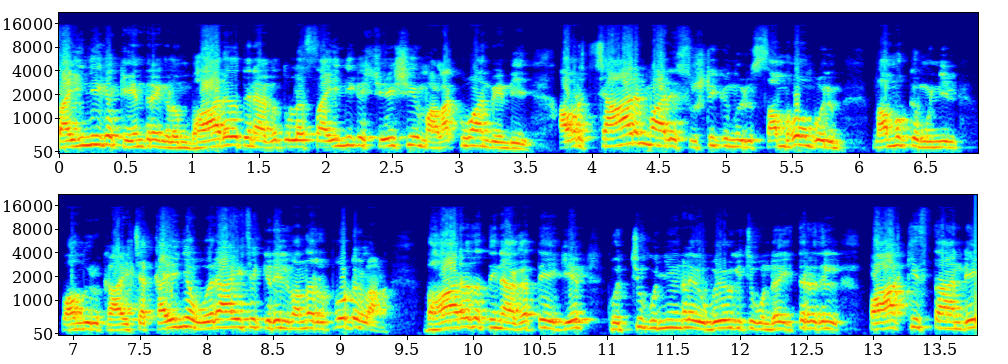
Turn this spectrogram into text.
സൈനിക കേന്ദ്രങ്ങളും ഭാരതത്തിനകത്തുള്ള സൈനിക ശേഷിയും അളക്കുവാൻ വേണ്ടി അവർ ചാരന്മാരെ സൃഷ്ടിക്കുന്ന ഒരു സംഭവം പോലും നമുക്ക് മുന്നിൽ വന്നൊരു കാഴ്ച. കഴിഞ്ഞ ഒരാഴ്ചക്കിടയിൽ വന്ന റിപ്പോർട്ടുകളാണ്. ഭാരതത്തിനകത്തേക്ക് കൊച്ചു കുഞ്ഞുങ്ങളെ ഉപയോഗിച്ചുകൊണ്ട് ഇത്തരത്തിൽ പാകിസ്ഥാന്റെ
